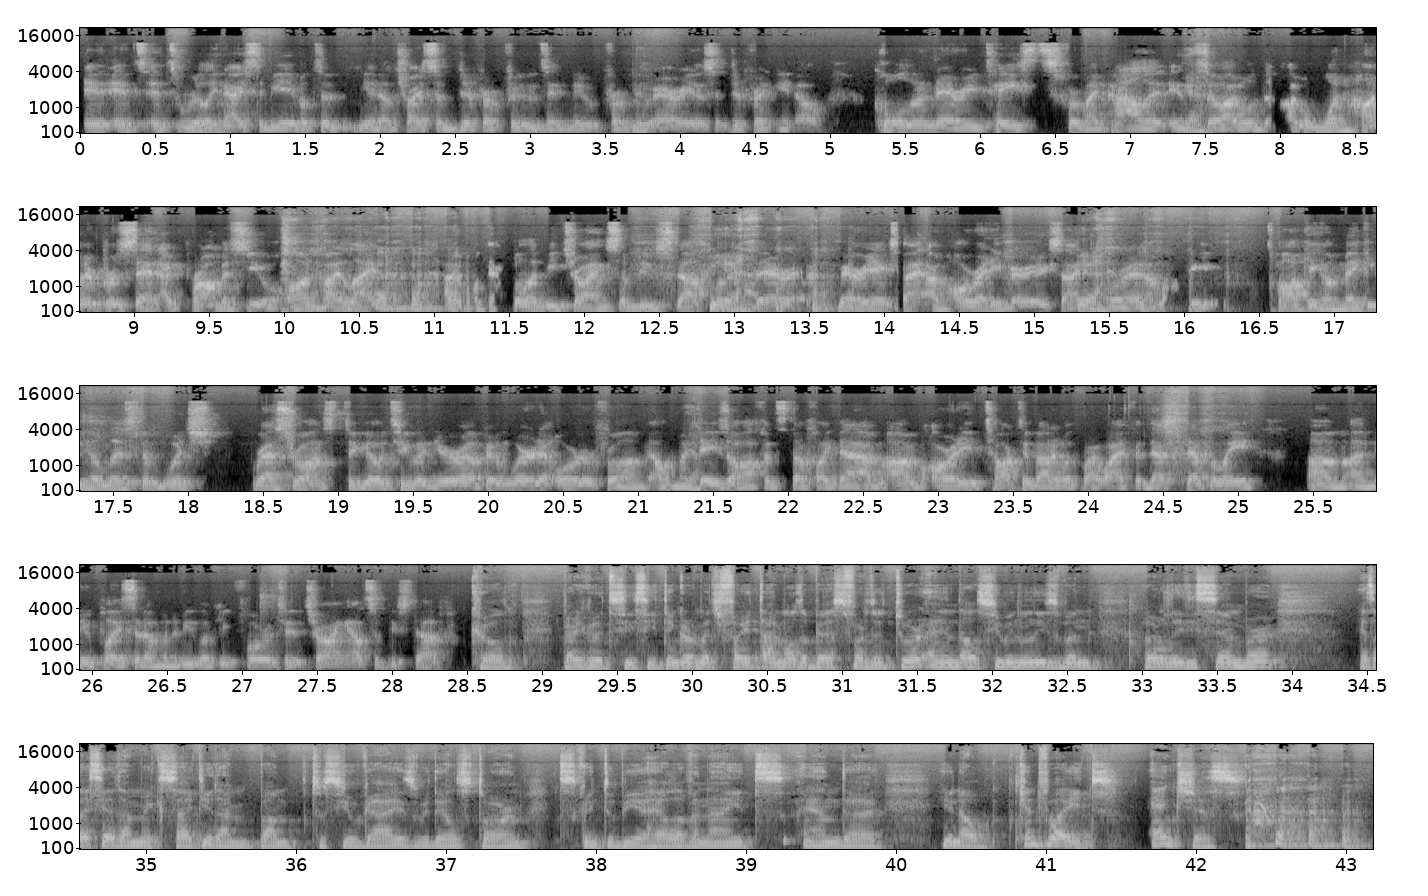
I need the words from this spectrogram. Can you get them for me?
it, it's it's really nice to be able to you know try some different foods and new from new areas and different you know culinary tastes for my palate. And Yeah. so I will I will 100 percent I promise you on my life I will definitely be trying some new stuff when Yeah. I'm there. I'm very excited. I'm already very excited Yeah. for it. I'm already talking. I'm making a list of which restaurants to go to in Europe and where to order from on my Yeah. days off and stuff like that. I'm, I've already talked about it with my wife, and that's definitely um, a new place that I'm going to be looking forward to trying out some new stuff. Cool. Very good, CC. Thank you very much for your time. All the best for the tour. And I'll see you in Lisbon early December. As I said, I'm excited. I'm pumped to see you guys with Halestorm. It's going to be a hell of a night. And, uh, you know, can't wait. Anxious.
